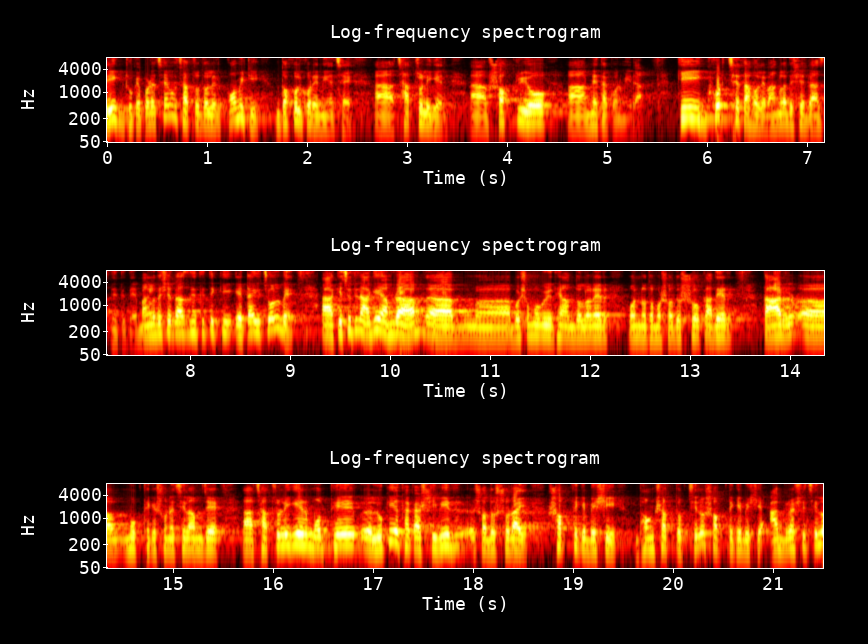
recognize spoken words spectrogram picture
লীগ ঢুকে পড়েছে এবং ছাত্রদলের কমিটি দখল করে নিয়েছে ছাত্রলীগের সক্রিয় নেতাকর্মীরা। কি ঘটছে তাহলে বাংলাদেশের রাজনীতিতে? বাংলাদেশের রাজনীতিতে কি এটাই চলবে? আহ, কিছুদিন আগে আমরা আহ, উম, আহ, বৈষম্য বিরোধী আন্দোলনের অন্যতম সদস্য কাদের তার মুখ থেকে শুনেছিলাম যে ছাত্রলীগের মধ্যে লুকিয়ে থাকা শিবির সদস্যরাই সব থেকে বেশি ধ্বংসাত্মক ছিল সব থেকে বেশি আগ্রাসী ছিল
